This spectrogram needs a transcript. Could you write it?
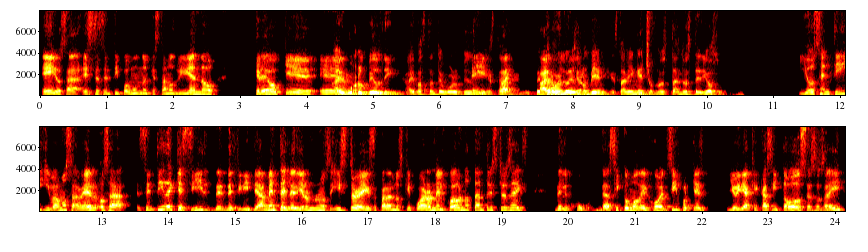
hey, o sea, este es el tipo de mundo en que estamos viviendo. Creo que... Eh, hay world building, hay bastante world building. Este, este, pero lo hicieron bien, está bien hecho, no, está, no es tedioso. Yo sentí, y vamos a ver, o sea, sentí de que sí, definitivamente le dieron unos easter eggs para los que jugaron el juego, no tanto easter eggs del, de, así como del juego en sí, porque yo diría que casi todos esos ahí,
